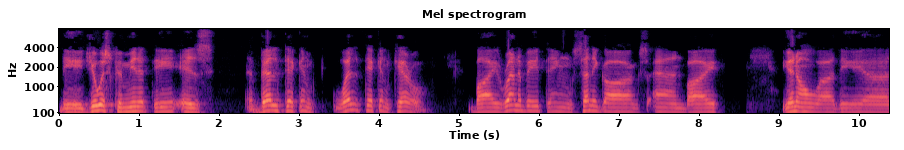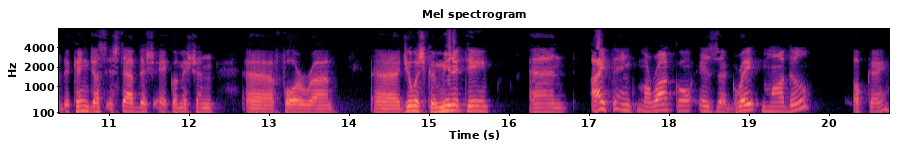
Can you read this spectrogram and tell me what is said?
the Jewish community is well taken, well taken care of by renovating synagogues and by, you know, uh, the, uh, the king just established a commission for uh, uh, Jewish community. And I think Morocco is a great model, okay,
